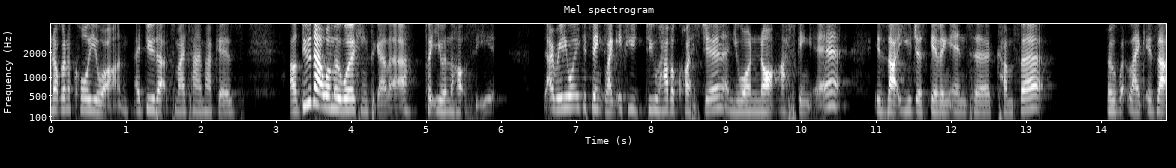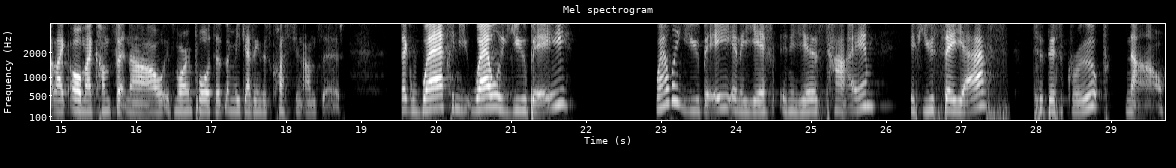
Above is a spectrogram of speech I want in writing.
not going to call you on. I do that to my time hackers I'll do that when we're working together, put you in the hot seat. I really want you to think like if you do have a question and you are not asking it, is that you just giving into comfort? Over like, is that like, oh, my comfort now is more important than me getting this question answered? Like, where can you, where will you be? Where will you be in a year in a year's time if you say yes to this group now,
